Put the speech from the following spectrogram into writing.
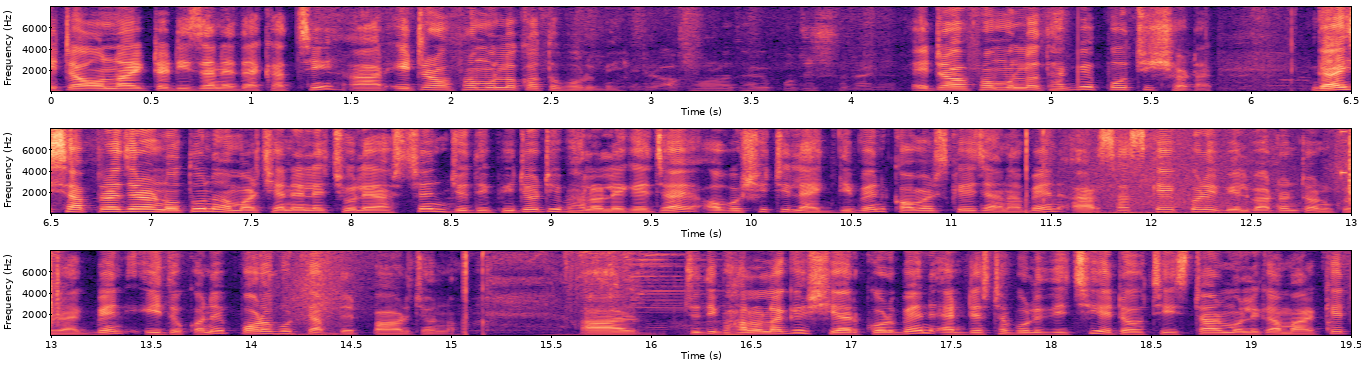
এটা অন্য একটা ডিজাইনে দেখাচ্ছি। আর এটার অফার মূল্য কত পড়বে? এটার অফার মূল্য থাকবে পঁচিশশো টাকা। গাইস আপনারা যারা নতুন আমার চ্যানেলে চলে আসছেন যদি ভিডিওটি ভালো লেগে যায় অবশ্যই লাইক দিবেন কমেন্টস করে জানাবেন আর সাবস্ক্রাইব করে বেল বাটনটা অন করে রাখবেন এই দোকানে পরবর্তী আপডেট পাওয়ার জন্য। আর যদি ভালো লাগে শেয়ার করবেন। অ্যাড্রেসটা বলে দিচ্ছি, এটা হচ্ছে স্টার মল্লিকা মার্কেট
